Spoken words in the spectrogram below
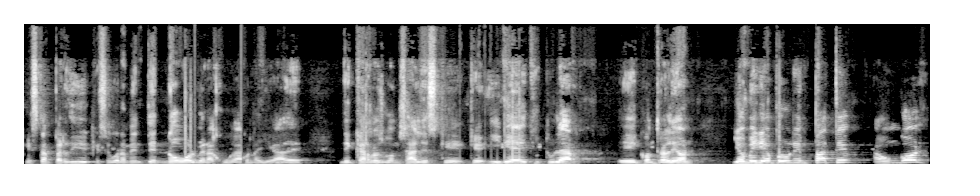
que está perdido y que seguramente no volverá a jugar con la llegada de, Carlos González, que, iría de titular eh, contra León. Yo me iría por un empate a un gol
